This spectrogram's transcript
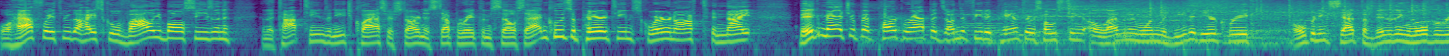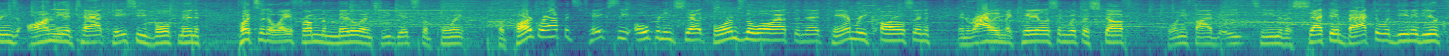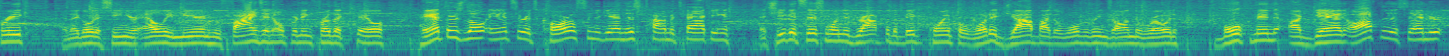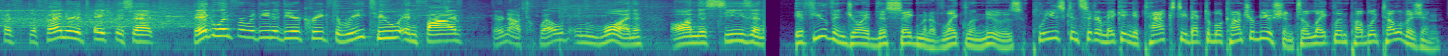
Well, halfway through the high school volleyball season, and the top teams in each class are starting to separate themselves. That includes a pair of teams squaring off tonight. Big matchup at Park Rapids, undefeated Panthers hosting 11-1 Wadena Deer Creek. Opening set, the visiting Wolverines on the attack. Casey Volkman puts it away from the middle, and she gets the point. But Park Rapids takes the opening set, forms the wall at the net. Camry Carlson and Riley McCallison with the stuff. 25-18 to the second, back to Wadena Deer Creek. And they go to senior Ellie Mirren, who finds an opening for the kill. Panthers, though, answer. It's Carlson again, this time attacking, and she gets this one to drop for the big point, but what a job by the Wolverines on the road. Volkman again, off the defender, defender to take the set. Big win for Wadena Deer Creek, 3-2 and 5. They're now 12 and 1 on the season. If you've enjoyed this segment of Lakeland News, please consider making a tax-deductible contribution to Lakeland Public Television.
